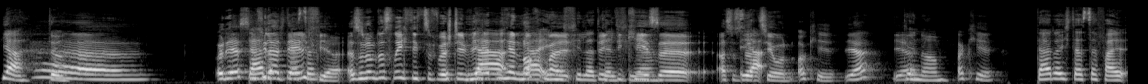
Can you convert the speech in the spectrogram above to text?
ja, du. Äh. Und er ist in Philadelphia. Also nur um das richtig zu verstehen. Wir ja, hätten hier nochmal ja, die, die Käse-Assoziation. Ja. Okay, ja? ja? Genau. Okay. Dadurch, dass der Fall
